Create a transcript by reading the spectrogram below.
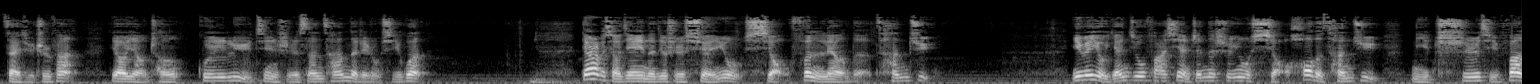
再去吃饭，要养成规律进食三餐的这种习惯。第二个小建议呢，就是选用小分量的餐具。因为有研究发现，真的是用小号的餐具，你吃起饭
